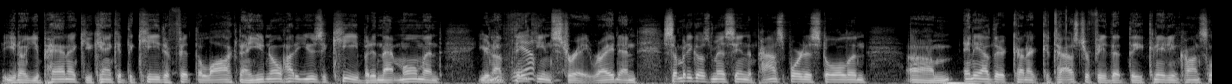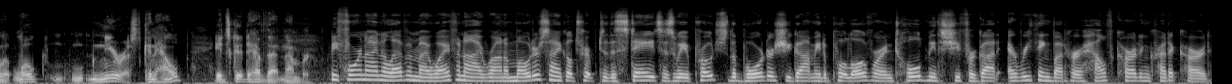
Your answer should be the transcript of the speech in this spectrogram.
you know, you panic, you can't get the key to fit the lock. Now, you know how to use a key, but in that moment, you're not Yep. thinking straight, right? And somebody goes missing, the passport is stolen, um, any other kind of catastrophe that the Canadian consulate lo- nearest can help, it's good to have that number. Before 9 11, my wife and I were on a motorcycle trip to the States. As we approached the border, she got me to pull over and told me that she forgot everything but her health card and credit card.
